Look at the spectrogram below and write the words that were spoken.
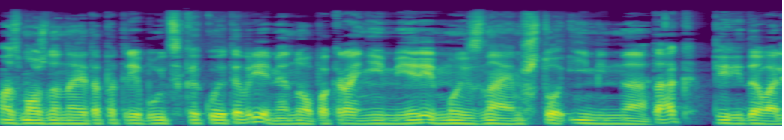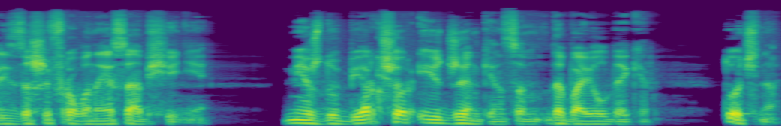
Возможно, на это потребуется какое-то время, но, по крайней мере, мы знаем, что именно так передавались зашифрованные сообщения. «Между Беркшир и Дженкинсом», — добавил Деккер. «Точно.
